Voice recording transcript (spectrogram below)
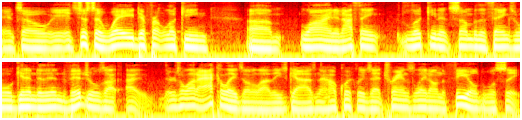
And so it's just a way different looking um, line. And I think looking at some of the things, when we'll get into the individuals, I, I, there's a lot of accolades on a lot of these guys. Now, how quickly does that translate on the field? We'll see.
